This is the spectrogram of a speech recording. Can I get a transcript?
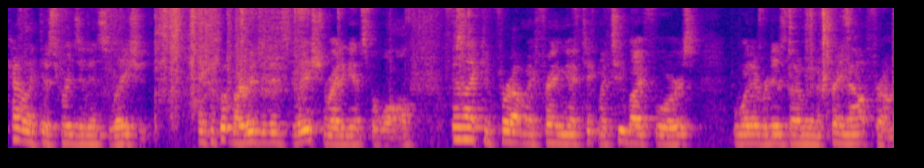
kind of like this rigid insulation, I can put my rigid insulation right against the wall. Then I can fur out my framing. I take my 2x4s, or whatever it is that I'm going to frame out from,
